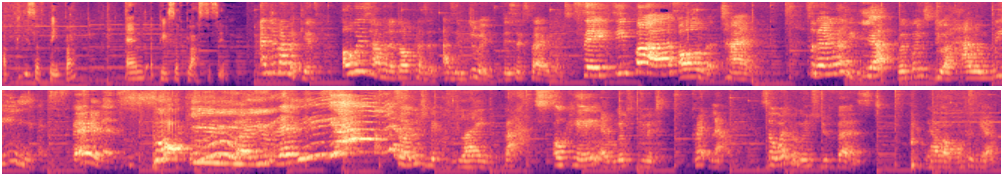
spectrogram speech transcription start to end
a piece of paper, and a piece of plasticine. And remember kids, always have an adult present as you're doing this experiment. Safety first! All the time. So now you ready? Yeah. We're going to do a Halloween experiment. Spooky! Are you ready? Yeah! So we're going to make a flying bat. Okay. And we're going to do it right now. So what we're going to do first, we have our bottle here.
